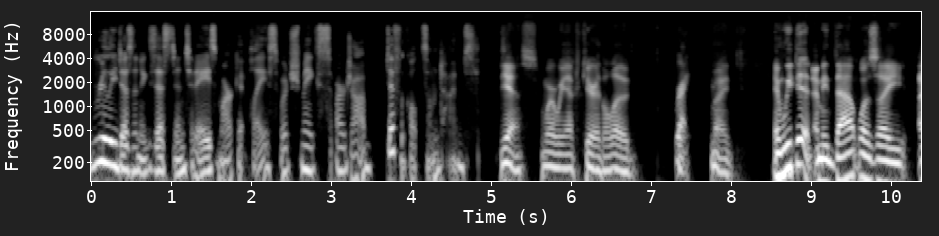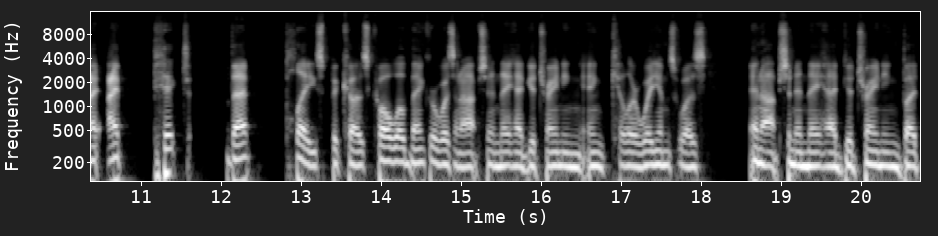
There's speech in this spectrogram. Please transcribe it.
really doesn't exist in today's marketplace, which makes our job difficult sometimes. Yes, where we have to carry the load. Right. Right. And we did. I mean, that was a I, I picked that place because Coldwell Banker was an option. They had good training, and Keller Williams was an option and they had good training. But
